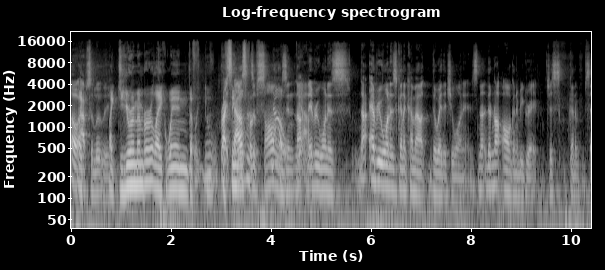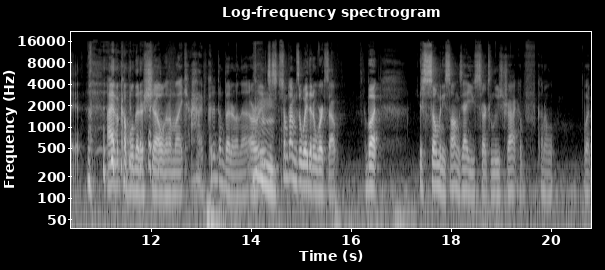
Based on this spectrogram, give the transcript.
Oh, Like- absolutely. Like, do you remember like when the, the you write single thousands fir- of songs, No. and not Yeah. everyone is not everyone is gonna come out the way that you want it. It's not. They're not all gonna be great. Just gonna say it. I have a couple that are shell, and I'm like, ah, I could have done better on that, or it's just sometimes the way that it works out. But there's so many songs. Yeah, you start to lose track of kind of what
